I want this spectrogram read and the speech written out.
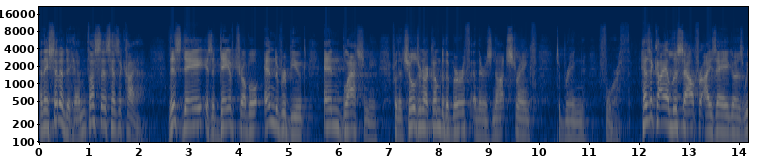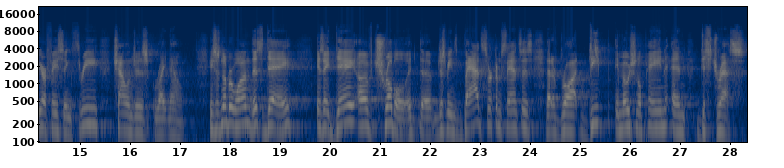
And they said unto him, Thus says Hezekiah, This day is a day of trouble, end of rebuke, and blasphemy. For the children are come to the birth, and there is not strength to bring forth. Hezekiah lists out for Isaiah, goes, We are facing three challenges right now. He says, Number one, this day is a day of trouble. It uh, just means bad circumstances that have brought deep emotional pain and distress.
